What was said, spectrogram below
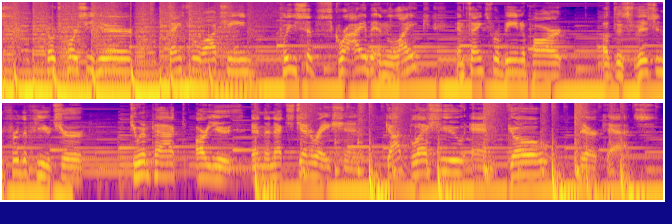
Coach Coursey here. Thanks for watching. Please subscribe and like, and thanks for being a part of this vision for the future to impact our youth and the next generation. God bless you and go Bearcats.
